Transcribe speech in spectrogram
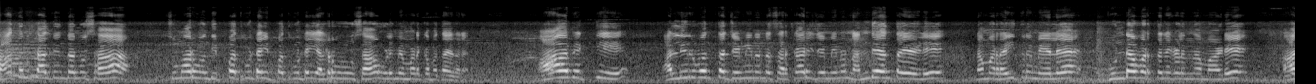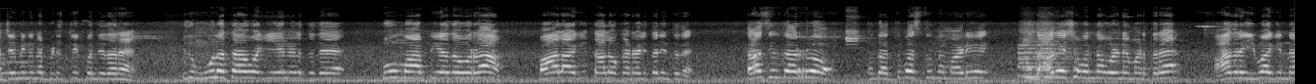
ತಾತನ ಕಾಲದಿಂದನೂ ಸಹ ಸುಮಾರು ಒಂದು ಇಪ್ಪತ್ತು ಗುಂಟೆ ಇಪ್ಪತ್ತು ಗುಂಟೆ ಎಲ್ಲರೂ ಸಹ ಉಳುಮೆ ಮಾಡ್ಕೊಬತ್ತಾ ಇದ್ದಾರೆ ಆ ವ್ಯಕ್ತಿ ಅಲ್ಲಿರುವಂಥ ಜಮೀನನ್ನು, ಸರ್ಕಾರಿ ಜಮೀನು ನಂದೇ ಅಂತ ಹೇಳಿ ನಮ್ಮ ರೈತರ ಮೇಲೆ ಗುಂಡ ವರ್ತನೆಗಳನ್ನು ಮಾಡಿ ಆ ಜಮೀನನ್ನು ಬಿಡಿಸ್ಲಿಕ್ಕೆ ಬಂದಿದ್ದಾನೆ. ಇದು ಮೂಲತಃವಾಗಿ ಏನು ಹೇಳ್ತದೆ? ಭೂಮಾಫಿಯಾದವರ ಪಾಲಾಗಿ ತಾಲೂಕು ಆಡಳಿತ ನಿಂತಿದೆ. ತಹಸೀಲ್ದಾರರು ಒಂದು ಹದ್ದುಬಸ್ತನ್ನು ಮಾಡಿ ಒಂದು ಆದೇಶವನ್ನು ವರ್ಣೆ ಮಾಡ್ತಾರೆ. ಆದರೆ ಇವಾಗಿನ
